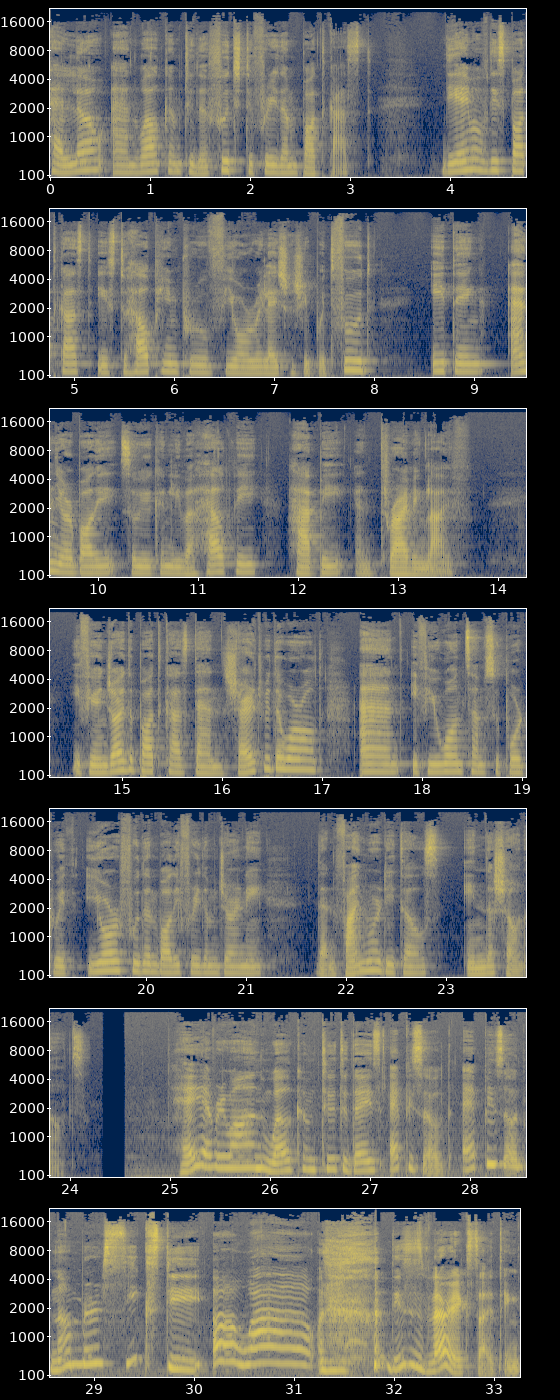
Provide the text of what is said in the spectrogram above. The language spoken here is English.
Hello, and welcome to the Food to Freedom podcast. The aim of this podcast is to help you improve your relationship with food, eating, and your body so you can live a healthy, happy, and thriving life. If you enjoyed the podcast, then share it with the world. And if you want some support with your food and body freedom journey, then find more details in the show notes. Hey everyone, welcome to today's episode, episode number 60. Oh wow, this is very exciting.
